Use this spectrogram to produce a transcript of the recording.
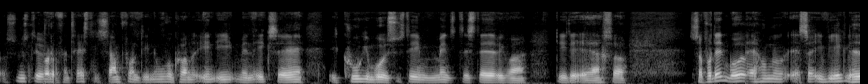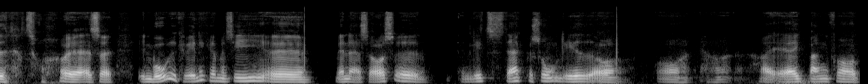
og synes, det var et fantastisk samfund, de nu var kommet ind i, men ikke sagde et kug imod systemet, mens det stadigvæk var DDR. Så, så på den måde er hun altså i virkeligheden, tror jeg, altså en modig kvinde, kan man sige, øh, men altså også øh, en lidt stærk personlighed, og, og har, har, er ikke bange for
